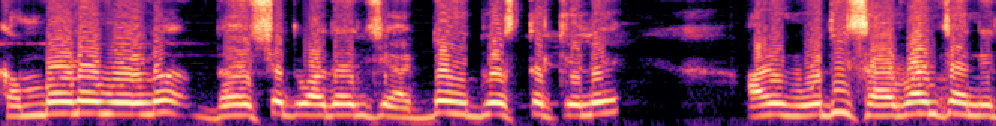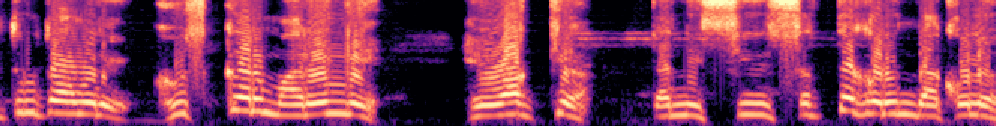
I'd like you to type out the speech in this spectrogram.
कंबरडं मोडणं दहशतवाद्यांचे अड्डे उद्ध्वस्त केले. आणि मोदी साहेबांच्या नेतृत्वामध्ये घुसकर मारेंगे हे वाक्य त्यांनी सी सत्य करून दाखवलं.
